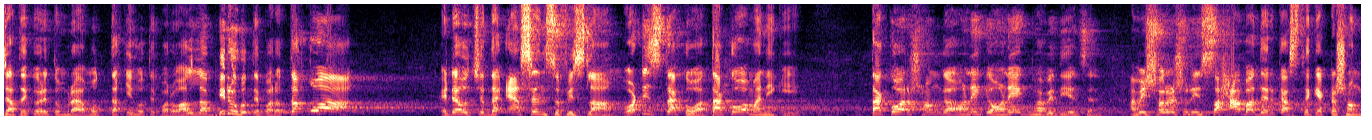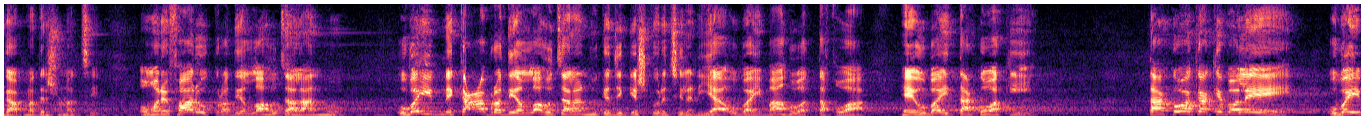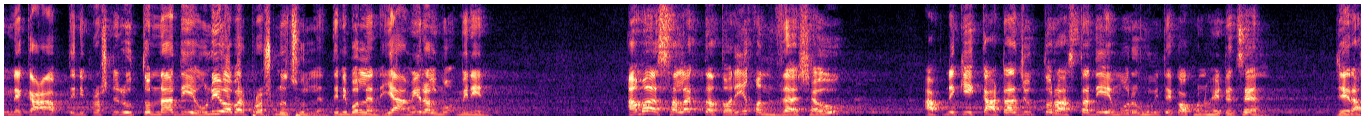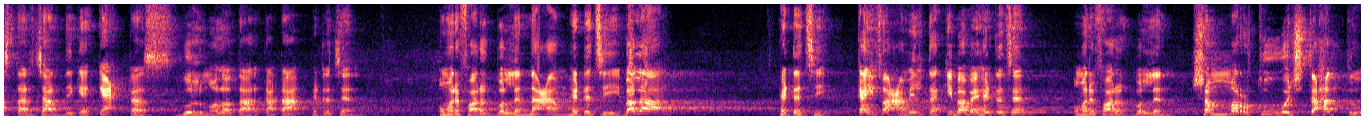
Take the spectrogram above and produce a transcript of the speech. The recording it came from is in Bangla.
যাতে করে তোমরা মুত্তাকি হতে পারো, আল্লাহ ভীরু হতে পারো। তাকোয়া এটা হচ্ছে the essence of Islam what is তাকোয়া তাকোয়া মানে কি? তাকোয়ার সংজ্ঞা অনেকে অনেকভাবে দিয়েছেন। আমি সরাসরি সাহাবাদের কাছ থেকে একটা সংজ্ঞা আপনাদের শোনাচ্ছি। ওমরে ফারুক রদি আল্লাহ চালানহু উবাই ইবনে কাব রদি আল্লাহ চালানহুকে জিজ্ঞেস করেছিলেন, ইয়া উবাই, মা হুয়া তাকোয়া হে উবাই তাকোয়া কি? তাকোয়া কাকে বলে? উবাই ইবনে কাব তিনি প্রশ্নের উত্তর না দিয়ে উনিও আবার প্রশ্ন ছুড়লেন। তিনি বললেন, ইয়া আমির আল মিনিন আমার সালাক্তা যা শাউক আপনি কি কাঁটাযুক্ত রাস্তা দিয়ে মরুভূমিতে কখনো হেঁটেছেন? যে রাস্তার চারদিকে ক্যাকটাস গুলমলতার কাটা হেঁটেছেন? ওমরে ফারুক বললেন, নাম, হেঁটেছি, বালা, হেঁটেছি। কাইফা আমিলতা, কীভাবে হেঁটেছেন? ওমরে ফারুক বললেন সম্মর্থু ওজতাহাত্তু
